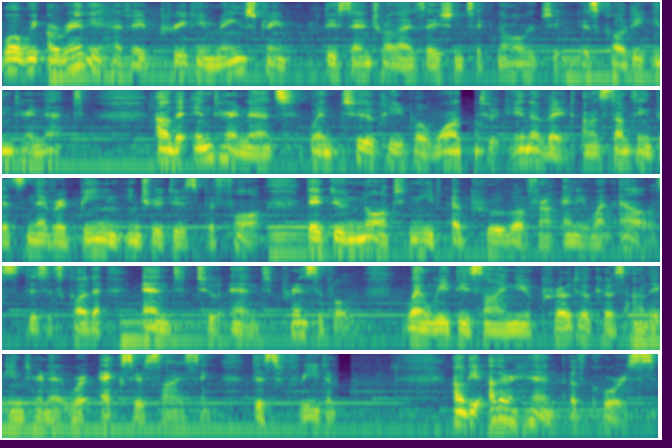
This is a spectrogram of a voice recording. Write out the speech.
Well, we already have a pretty mainstream decentralization technology. It's called the internet. On the internet, when two people want to innovate on something that's never been introduced before, they do not need approval from anyone else. This is called the end to end principle. When we design new protocols on the internet, we're exercising this freedom. On the other hand, of course,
